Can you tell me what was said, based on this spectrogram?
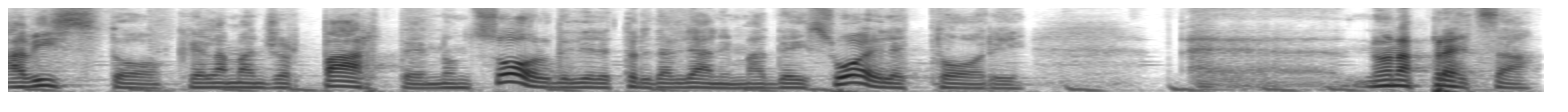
ha visto che la maggior parte, non solo degli elettori italiani, ma dei suoi elettori, eh, non apprezza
